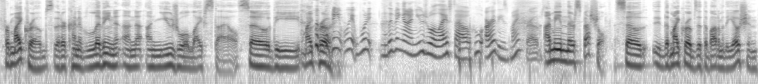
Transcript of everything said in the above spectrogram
for microbes that are kind of living an unusual lifestyle. So the micro wait, wait, what living an unusual lifestyle? Who are these microbes? I mean, they're special. So the microbes at the bottom of the ocean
